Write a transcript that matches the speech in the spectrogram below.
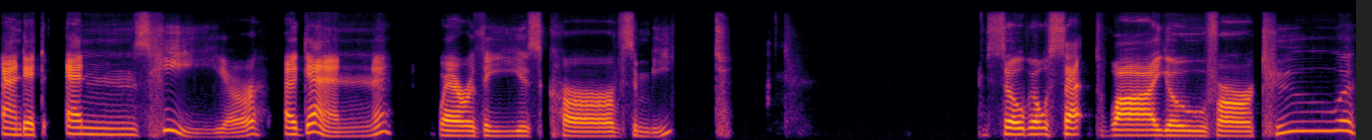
and it ends here again where these curves meet. So we'll set y over 2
